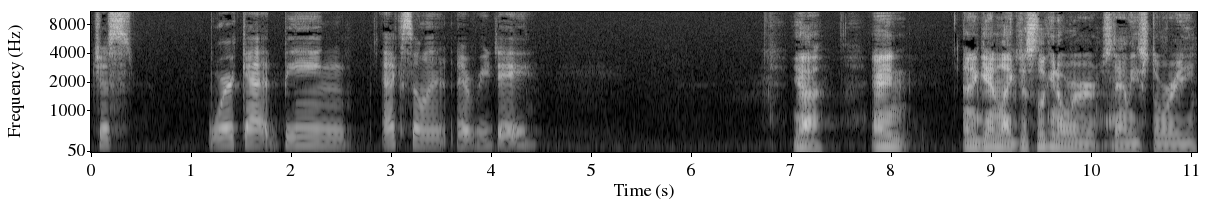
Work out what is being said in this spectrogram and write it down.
just work at being excellent every day. Yeah, and and again, like just looking over Stan Lee's story,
